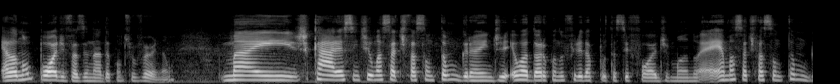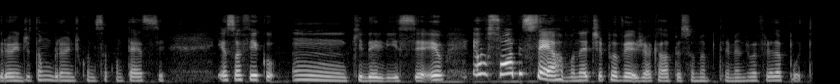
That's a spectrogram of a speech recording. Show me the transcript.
ela não pode fazer nada contra o Vernon. Mas, cara, eu senti uma satisfação tão grande. Eu adoro quando o filho da puta se fode, mano. É uma satisfação tão grande, tão grande quando isso acontece. Eu só fico, hum, que delícia. Eu, eu só observo, né? Tipo, eu vejo aquela pessoa uma tremenda de uma filha da puta.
